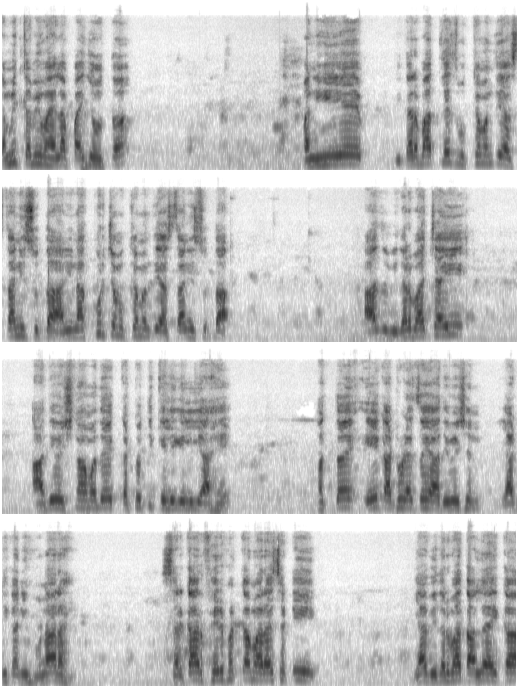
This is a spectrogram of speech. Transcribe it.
कमीत कमी व्हायला पाहिजे होतं. पण हे विदर्भातलेच मुख्यमंत्री असताना सुद्धा आणि नागपूरचे मुख्यमंत्री असताना सुद्धा आज विदर्भाच्याही अधिवेशनामध्ये कटोती केली गेलेली आहे. फक्त एक आठवड्याचं हे अधिवेशन या ठिकाणी होणार आहे. सरकार फेरफटका मारायसाठी या विदर्भात आलं आहे का?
